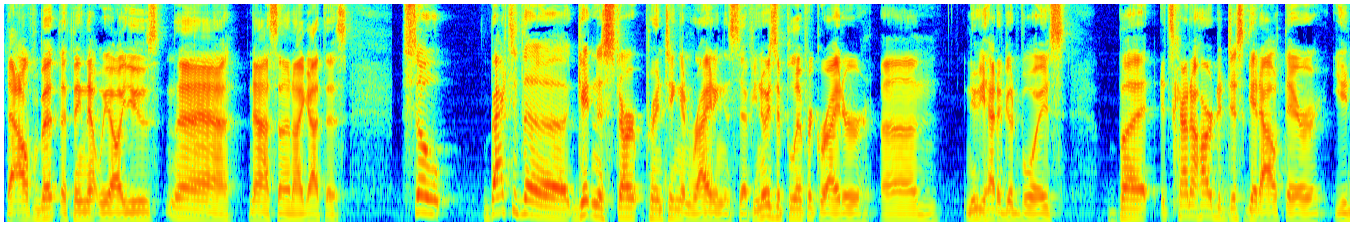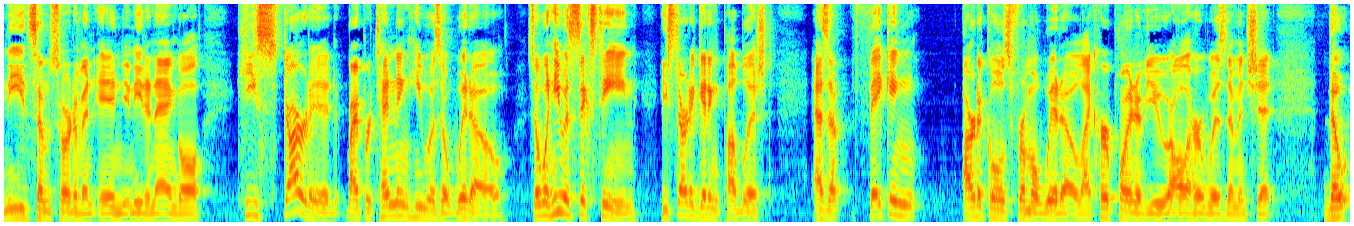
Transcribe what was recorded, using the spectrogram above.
The alphabet, the thing that we all use. Nah, nah, son, I got this. So back to the getting to start printing and writing and stuff. You know, he's a prolific writer. Um, knew he had a good voice, but it's kind of hard to just get out there. You need some sort of an in. You need an angle. He started by pretending he was a widow. So when he was 16, he started getting published as a faking articles from a widow, like her point of view, all of her wisdom and shit. Though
